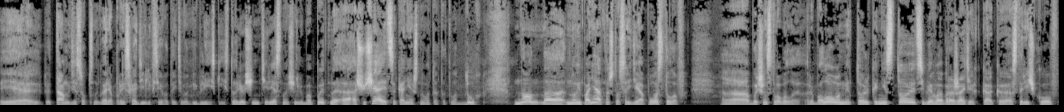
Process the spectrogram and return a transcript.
и там, где, собственно говоря, происходили все вот эти вот библейские истории, очень интересно, очень любопытно. А, ощущается, конечно, вот этот вот дух, но, а, ну и понятно, что среди апостолов большинство было рыболовами, только не стоит себе воображать их как старичков,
